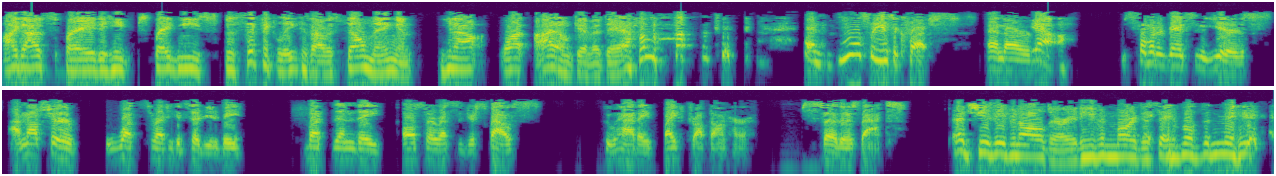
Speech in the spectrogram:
I got sprayed. He sprayed me specifically because I was filming and, you know, what? I don't give a damn. And you also use a crutch and are yeah. somewhat advanced in years. I'm not sure what threat he considered you to be. But then they also arrested your spouse, who had a bike dropped on her. So there's that. And she's even older and even more disabled than me.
